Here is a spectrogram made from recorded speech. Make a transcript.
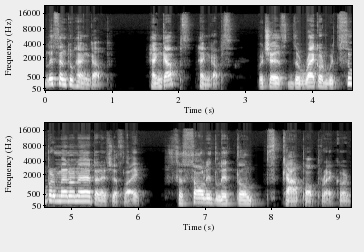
listen to Hang Up. Hang Ups? Hang Ups. Which is the record with Superman on it, and it's just like it's a solid little ska pop record.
